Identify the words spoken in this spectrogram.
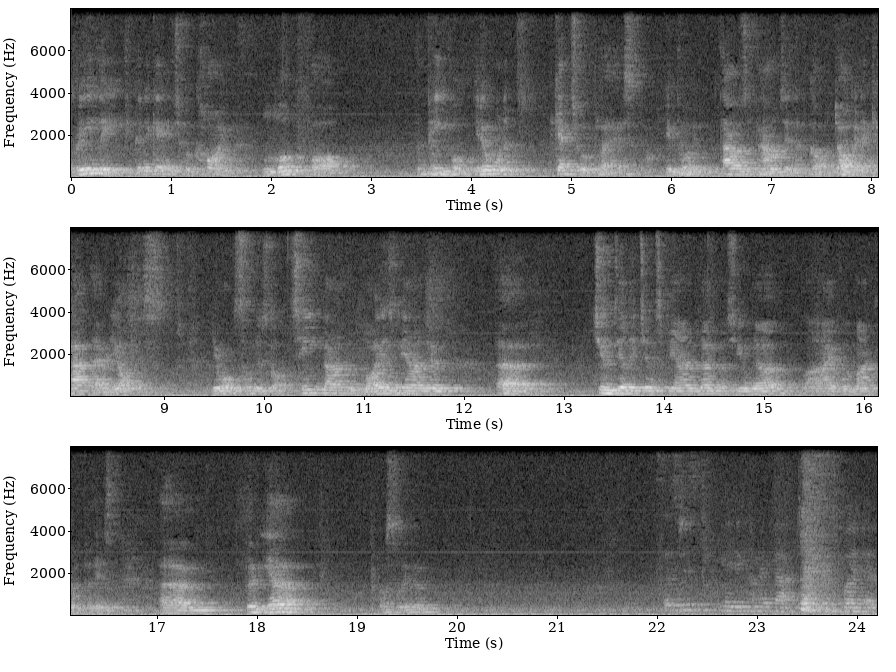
really, if you're going to get into a coin, look for the people. You don't want to get to a place, you put a thousand pounds in, they've got a dog and a cat there in the office. You want someone who's got a team behind them, lawyers behind them, uh, due diligence behind them, as you know, like I have with my companies. Um, but yeah, possibly good. So just maybe coming back to point of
